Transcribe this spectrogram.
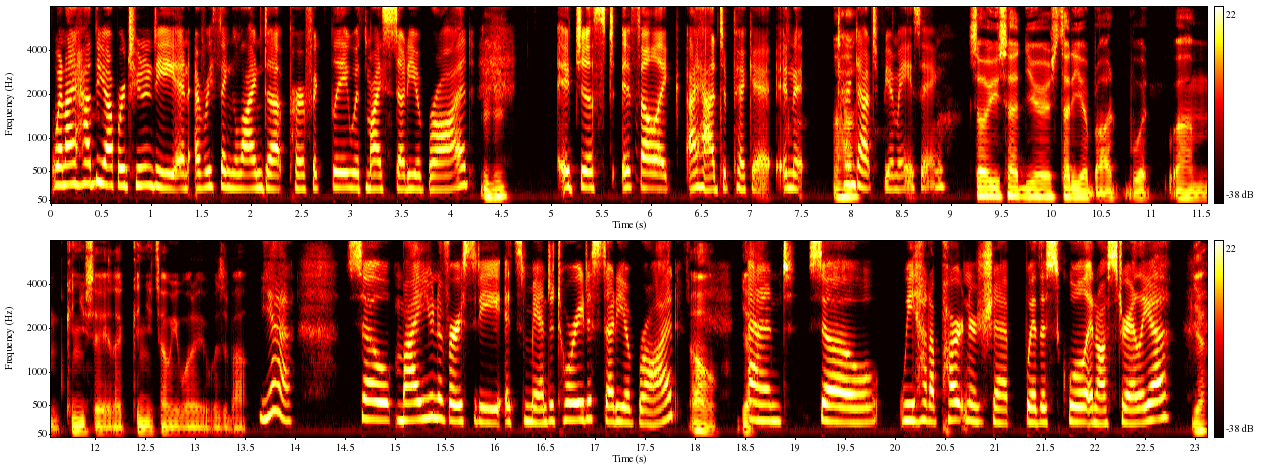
when I had the opportunity and everything lined up perfectly with my study abroad, Mhm. it just it felt like I had to pick it, and it Uh-huh. turned out to be amazing. So you said your study abroad. What um can you say like can you tell me what it was about? Yeah. So my university, it's mandatory to study abroad, Oh, yeah. and so we had a partnership with a school in Australia. Yeah.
